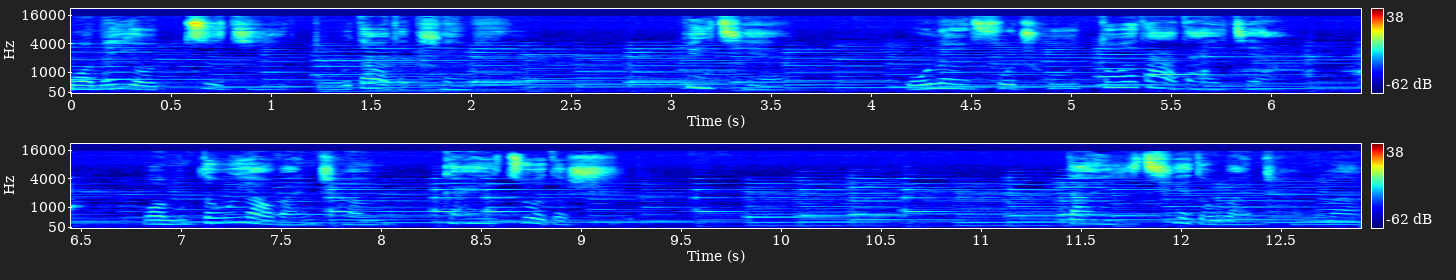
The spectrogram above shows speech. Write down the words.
我们有自己独到的天赋，并且。无论付出多大代价，我们都要完成该做的事。当一切都完成了，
